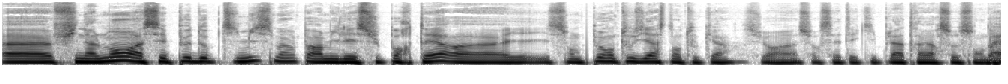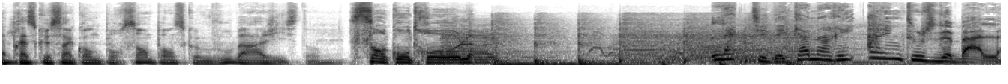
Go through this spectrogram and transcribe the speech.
Euh, finalement, assez peu d'optimisme hein, parmi les supporters. Euh, ils sont peu enthousiastes, en tout cas, sur, euh, sur cette équipe-là à travers ce Bah, sondage. presque 50% pensent comme vous, barragiste. hein. Sans contrôle. L'actu des Canaries a une touche de balle.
